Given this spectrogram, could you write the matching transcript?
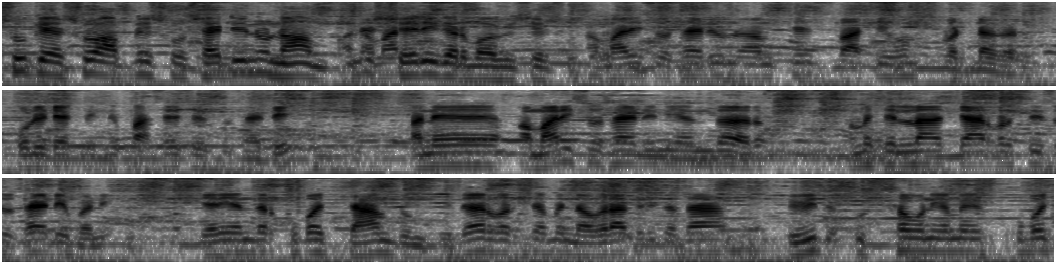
શું કહેશો આપની સોસાયટીનું નામ અને શેરી ગરબા વિશે શું અમારી સોસાયટીનું નામ છે સ્વાતિ હોમ્સ વડનગર પોલિટેકનિકની પાસે છે સોસાયટી. અને અમારી સોસાયટીની અંદર અમે છેલ્લા ચાર વર્ષથી સોસાયટી બની. જેની અંદર ખૂબ જ ધામધૂમથી દર વર્ષે અમે નવરાત્રિ તથા વિવિધ ઉત્સવોની અમે ખૂબ જ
